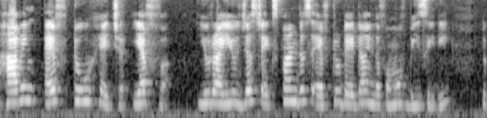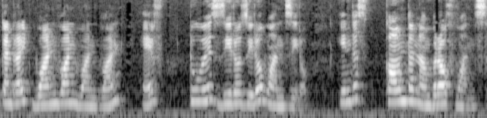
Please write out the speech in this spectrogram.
having F2H, F, you, you just expand this F2 data in the form of BCD. You can write 1111 F, 2 is 0010. In this, count the number of ones.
